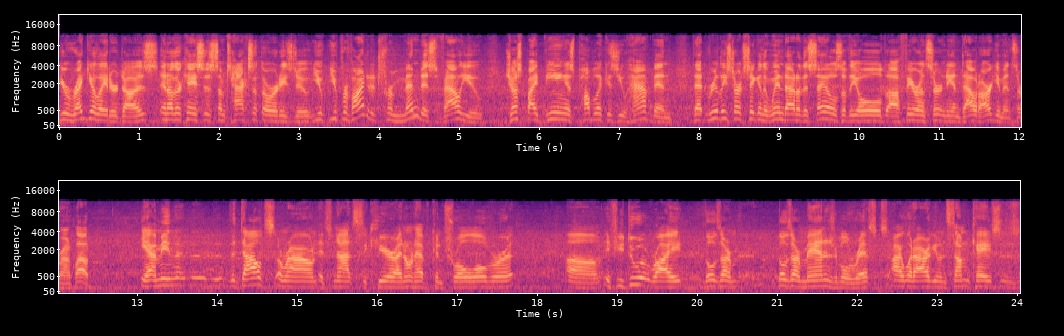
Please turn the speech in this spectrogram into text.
your regulator does, in other cases some tax authorities do. You, you provided a tremendous value just by being as public as you have been, that really starts taking the wind out of the sails of the old uh, fear, uncertainty, and doubt arguments around cloud. Yeah, I mean, the, the, the doubts around it's not secure, I don't have control over it, um, if you do it right, those are, those are manageable risks. I would argue in some cases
